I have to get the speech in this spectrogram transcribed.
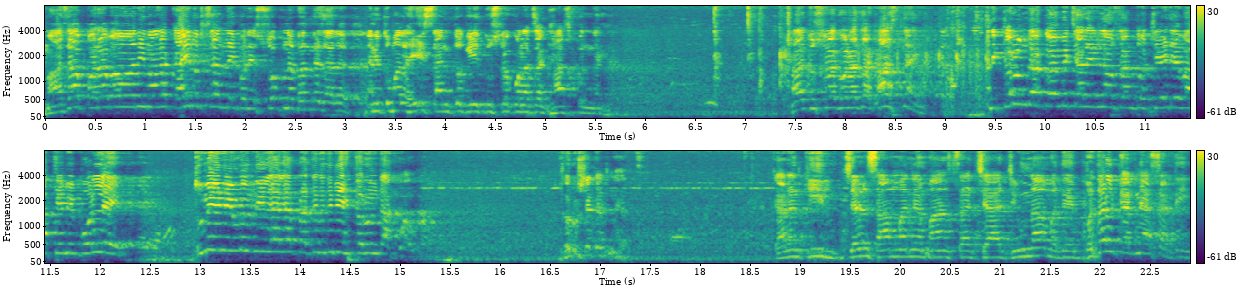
माझा पराभव आणि मला काही नुकसान नाही पण हे स्वप्न भंग झालं आणि तुम्हाला हेही सांगतो की हे दुसरं कोणाचा घास पण नाही. हा दुसरा कोणाचा घास नाही. आणि करून दाखवा मी चॅलेंज लावून सांगतो जे जे वाक्य मी बोलले तुम्ही निवडून दिलेल्या प्रतिनिधीने करून दाखवा करू शकत नाहीत. कारण की जनसामान्य माणसाच्या जीवनामध्ये बदल करण्यासाठी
